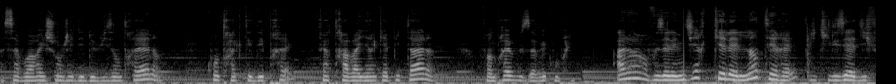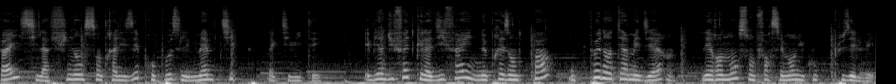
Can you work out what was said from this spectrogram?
à savoir échanger des devises entre elles, contracter des prêts, faire travailler un capital, enfin bref, vous avez compris. Alors, vous allez me dire quel est l'intérêt d'utiliser la DeFi si la finance centralisée propose les mêmes types d'activités? Eh bien, du fait que la DeFi ne présente pas ou peu d'intermédiaires, les rendements sont forcément du coup plus élevés.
